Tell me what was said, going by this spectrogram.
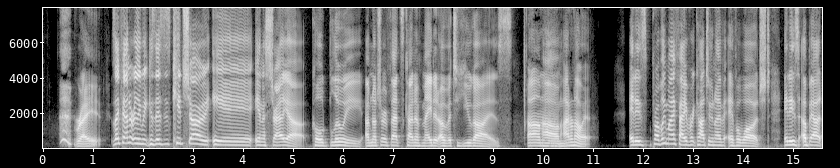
right. I found it really weird because there's this kid show in, in Australia called Bluey. I'm not sure if that's kind of made it over to you guys. Um, I don't know it. It is probably my favorite cartoon I've ever watched. It is about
